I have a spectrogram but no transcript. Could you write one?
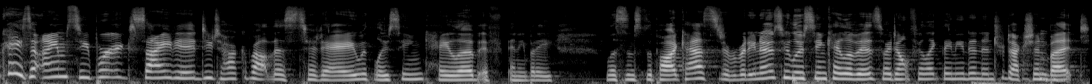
Okay, so I am super excited to talk about this today with Lucy and Caleb. If anybody listens to the podcast, everybody knows who Lucy and Caleb is, so I don't feel like they need an introduction, but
